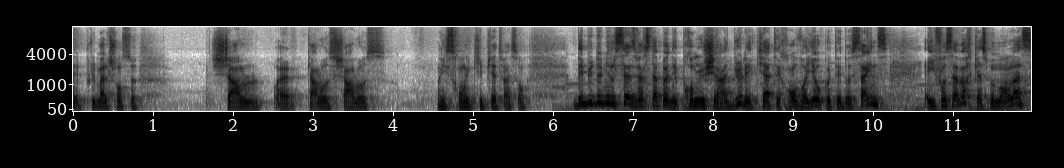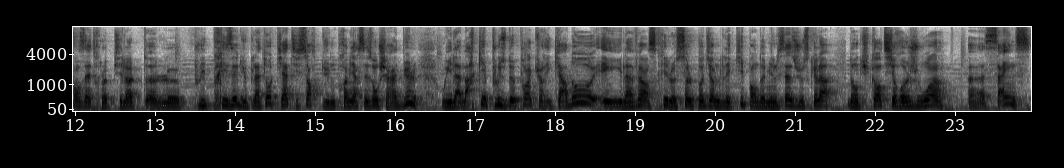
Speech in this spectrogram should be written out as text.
est plus malchanceux. Charles, ouais, Carlos, Charlos, ils seront équipiers de toute façon. Début 2016, Verstappen est promu chez Red Bull et Kiat est renvoyé aux côtés de Sainz. Et il faut savoir qu'à ce moment-là, sans être le pilote le plus prisé du plateau, Kiat il sort d'une première saison chez Red Bull où il a marqué plus de points que Ricardo et il avait inscrit le seul podium de l'équipe en 2016 jusque-là. Donc quand il rejoint euh, Sainz,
